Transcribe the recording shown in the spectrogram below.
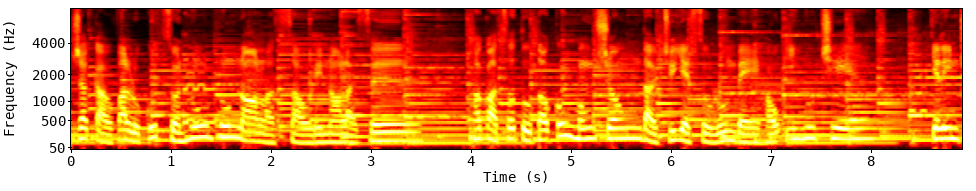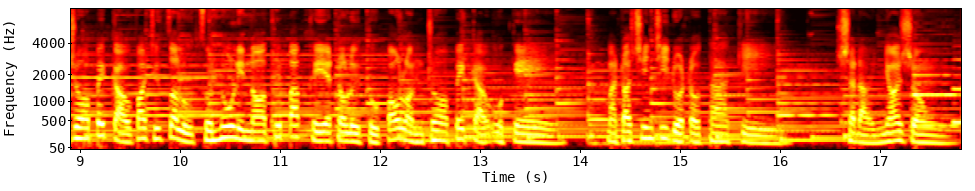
Ra cậu và lũ cút xuống nu nu nó là sầu lên nó là dư họ có số tù tàu cũng hông sông đời chữ Giêsu luôn bề hậu y nu chia. Chỉ linh cho bế cậu và chữ cho lũ xuống nu lên nó thế bác khía cho lũ tù bao lần cho bế cậu, ok. Mà đó xin chỉ đùa đầu ta kì sao đời nhói rồng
